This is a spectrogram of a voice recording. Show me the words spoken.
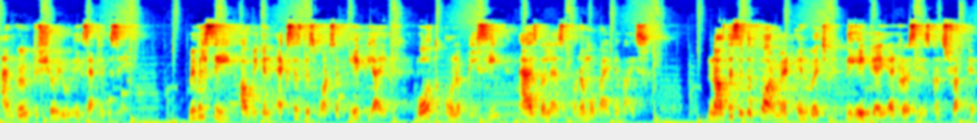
I'm going to show you exactly the same. We will see how we can access this WhatsApp API both on a PC as well as on a mobile device. Now this is the format in which the API address is constructed.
